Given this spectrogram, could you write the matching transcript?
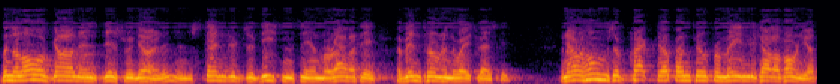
When the law of God is disregarded and standards of decency and morality have been thrown in the wastebasket and our homes have cracked up until from Maine to California,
